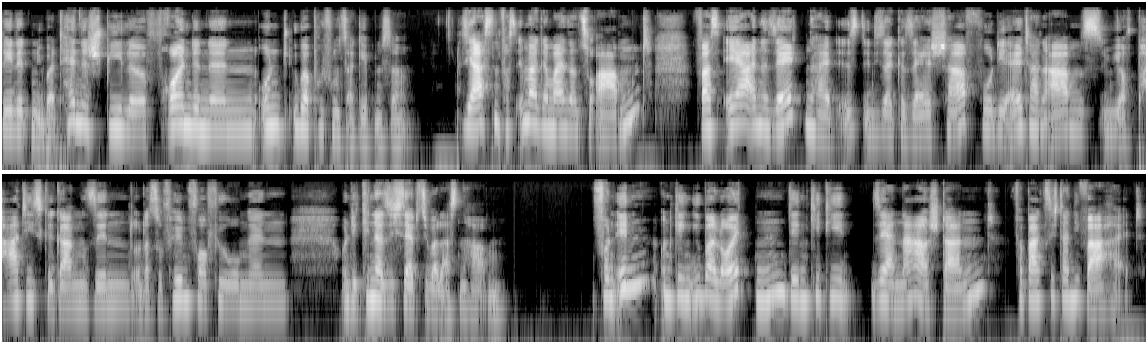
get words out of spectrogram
redeten über Tennisspiele, Freundinnen und über Prüfungsergebnisse. Sie aßen fast immer gemeinsam zu Abend, was eher eine Seltenheit ist in dieser Gesellschaft, wo die Eltern abends irgendwie auf Partys gegangen sind oder zu Filmvorführungen und die Kinder sich selbst überlassen haben. Von innen und gegenüber Leuten, denen Kitty sehr nahe stand, verbarg sich dann die Wahrheit.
